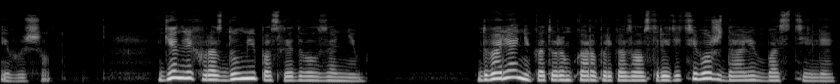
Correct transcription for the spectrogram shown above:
и вышел. Генрих в раздумье последовал за ним. Дворяне, которым Карл приказал встретить его, ждали в Бастилии,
